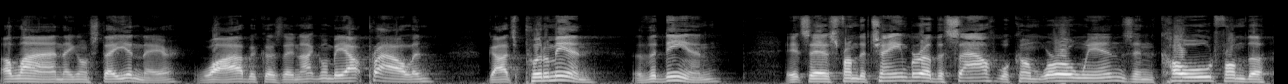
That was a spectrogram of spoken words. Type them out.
a lion. They're going to stay in there. Why? Because they're not going to be out prowling. God's put them in the den. It says, from the chamber of the south will come whirlwinds and cold from the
